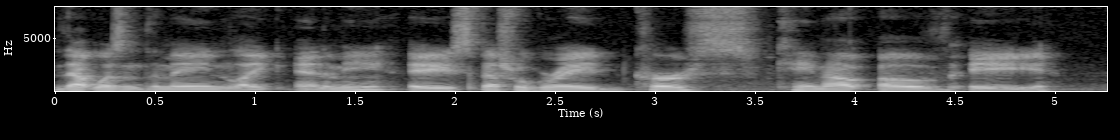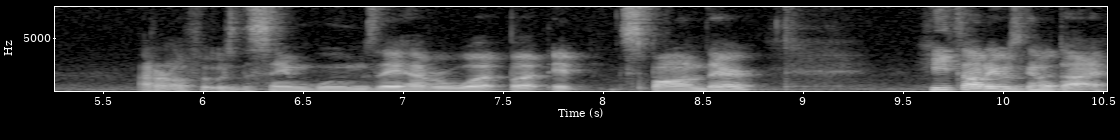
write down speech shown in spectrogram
that wasn't the main like enemy. A special grade curse came out of a I don't know if it was the same wombs they have or what, but it spawned there. He thought he was gonna die.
